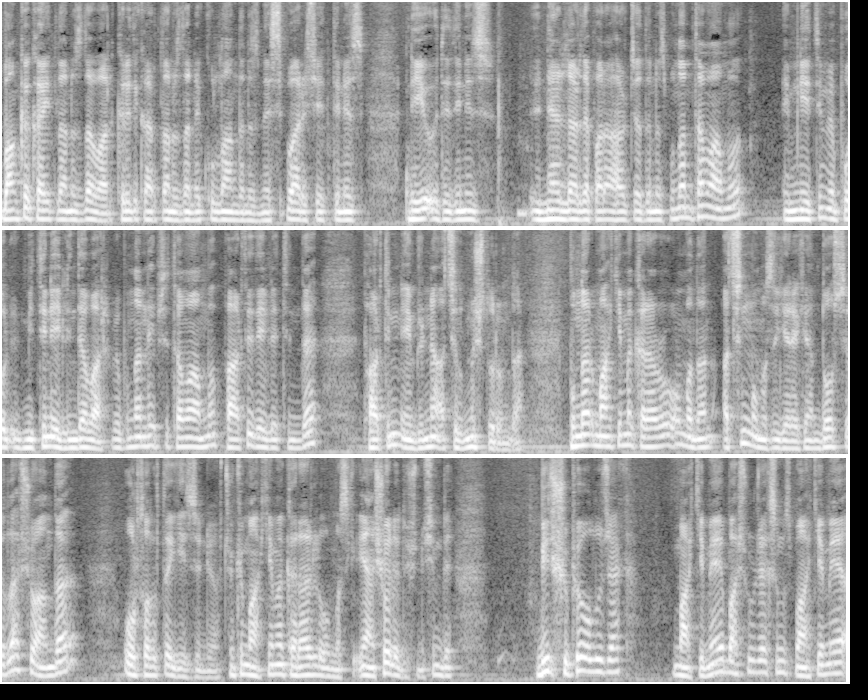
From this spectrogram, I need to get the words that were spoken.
Banka kayıtlarınızda var. Kredi kartlarınızda ne kullandınız, ne sipariş ettiniz, neyi ödediniz, nerelerde para harcadınız. Bunların tamamı emniyetin ve MIT'in elinde var. Ve bunların hepsi tamamı parti devletinde partinin emrine açılmış durumda. Bunlar mahkeme kararı olmadan açılmaması gereken dosyalar şu anda ortalıkta geziniyor. Çünkü mahkeme kararıyla olması yani şöyle düşünün. Şimdi bir şüphe olacak. Mahkemeye başvuracaksınız. Mahkemeye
